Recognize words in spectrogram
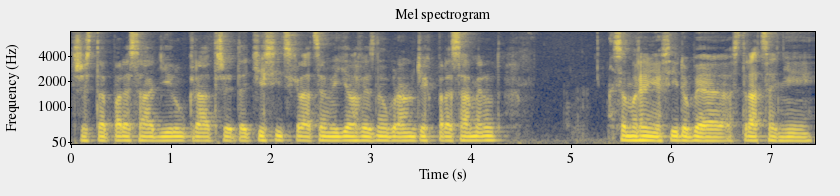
350 dílů krát 3, teď tisíckrát jsem viděl Hvězdnou bránu těch 50 minut samozřejmě v té době ztracení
